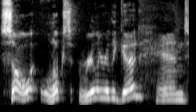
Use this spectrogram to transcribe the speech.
So, looks really, really good. And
